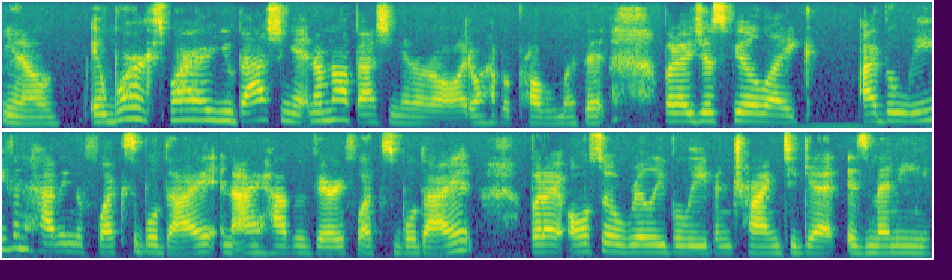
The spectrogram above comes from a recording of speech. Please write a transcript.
you know, it works. Why are you bashing it? And I'm not bashing it at all. I don't have a problem with it, but I just feel like I believe in having a flexible diet, and I have a very flexible diet, but I also really believe in trying to get as many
